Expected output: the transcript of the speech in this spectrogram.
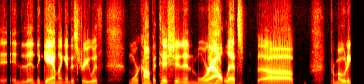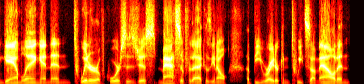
in in, in the gambling industry with more competition and more outlets uh, promoting gambling. And and Twitter of course is just massive for that because you know a beat writer can tweet something out and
